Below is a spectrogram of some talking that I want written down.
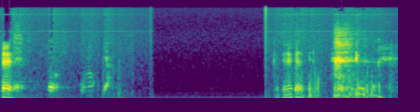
¿Qué es? ¿Qué tiene que decir?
